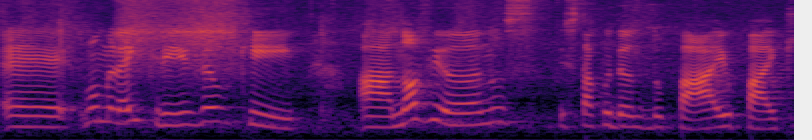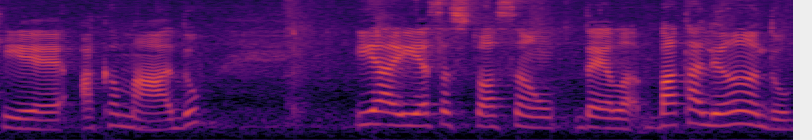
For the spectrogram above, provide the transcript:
é, uma mulher incrível que há nove anos está cuidando do pai, o pai que é acamado. E aí essa situação dela batalhando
